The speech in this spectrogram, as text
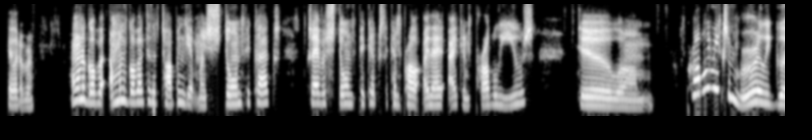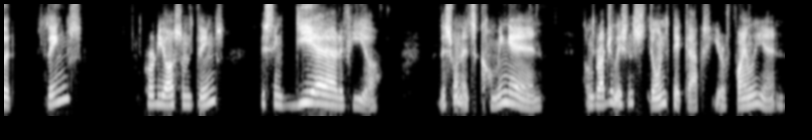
Okay, whatever. I'm gonna go back. I'm gonna go back to the top and get my stone pickaxe because I have a stone pickaxe that can probably I, I can probably use to um probably make some really good things. Pretty awesome things. This thing, get out of here. This one is coming in. Congratulations, stone pickaxe. You're finally in.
